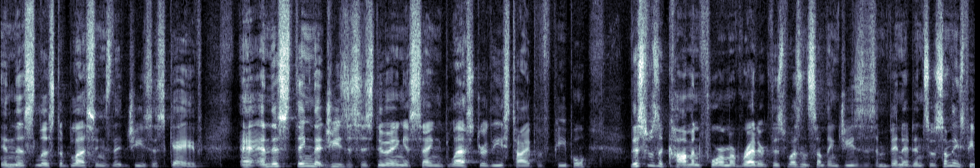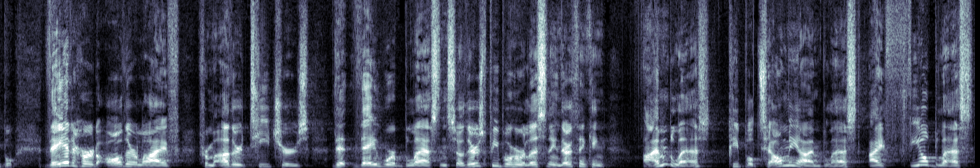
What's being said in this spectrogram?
in this list of blessings that Jesus gave. And, and this thing that Jesus is doing is saying, Blessed are these type of people. This was a common form of rhetoric. This wasn't something Jesus invented. And so some of these people, they had heard all their life from other teachers that they were blessed. And so there's people who are listening, they're thinking, I'm blessed. People tell me I'm blessed. I feel blessed.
